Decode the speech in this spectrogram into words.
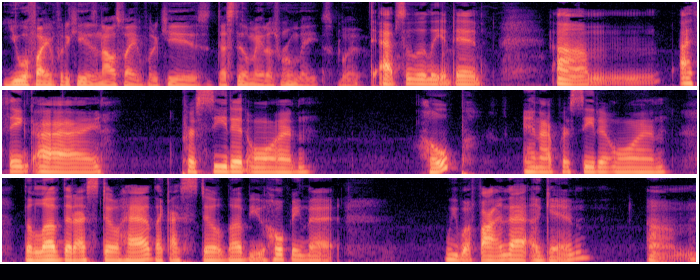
you were fighting for the kids and I was fighting for the kids, that still made us roommates. But absolutely it did um i think i proceeded on hope and i proceeded on the love that i still had like i still love you hoping that we would find that again um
